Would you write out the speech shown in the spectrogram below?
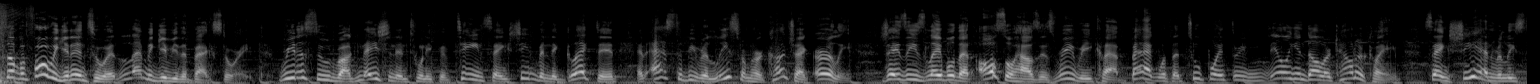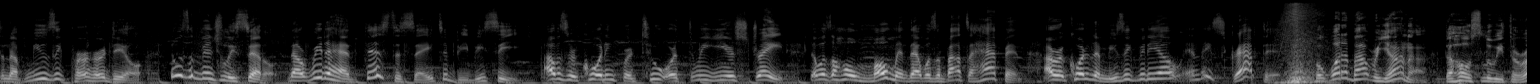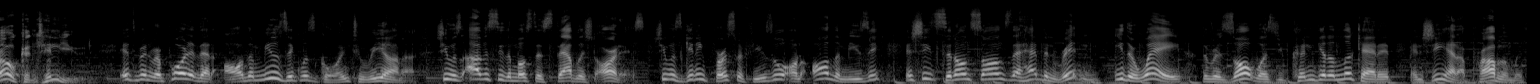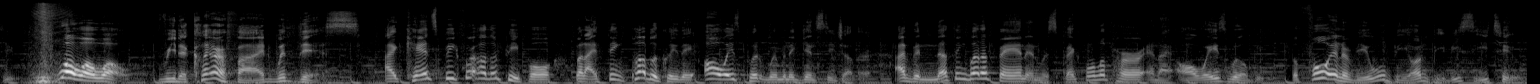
So before we get into it, let me give you the backstory. Rita sued Roc Nation in 2015 saying she'd been neglected and asked to be released from her contract early. Jay-Z's label that also houses Riri clapped back with a $2.3 million counterclaim, saying she hadn't released enough music per her deal. It was eventually settled. Now Rita had this to say to BBC. I was recording for two or three years straight. There was a whole moment that was about to happen. I recorded a music video and they scrapped it. But what about Rihanna? The host Louis Theroux continued. It's been reported that all the music was going to Rihanna. She was obviously the most established artist. She was getting first refusal on all the music, and she'd sit on songs that had been written. Either way, the result was you couldn't get a look at it, and she had a problem with you. Whoa, whoa, whoa. Rita clarified with this. I can't speak for other people, but I think publicly they always put women against each other. I've been nothing but a fan and respectful of her, and I always will be. The full interview will be on BBC Two.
